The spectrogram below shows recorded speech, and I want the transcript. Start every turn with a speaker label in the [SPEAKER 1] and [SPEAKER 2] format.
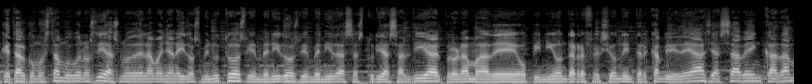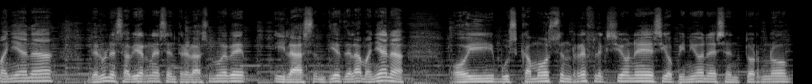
[SPEAKER 1] ¿Qué tal? ¿Cómo están? Muy buenos días. 9 de la mañana y dos minutos. Bienvenidos, bienvenidas a Asturias al Día, el programa de opinión, de reflexión, de intercambio de ideas. Ya saben, cada mañana, de lunes a viernes, entre las 9 y las 10 de la mañana. Hoy buscamos reflexiones y opiniones en torno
